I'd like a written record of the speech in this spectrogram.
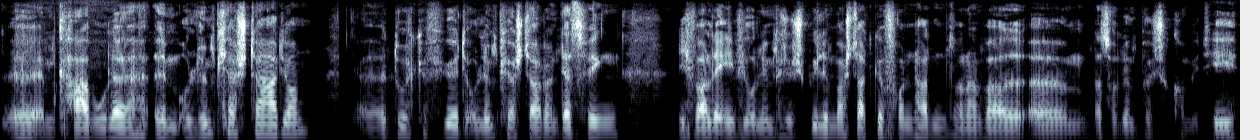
im Kabuler im Olympiastadion äh, durchgeführt. Olympiastadion deswegen, nicht weil da irgendwie Olympische Spiele mal stattgefunden hatten, sondern weil ähm, das Olympische Komitee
